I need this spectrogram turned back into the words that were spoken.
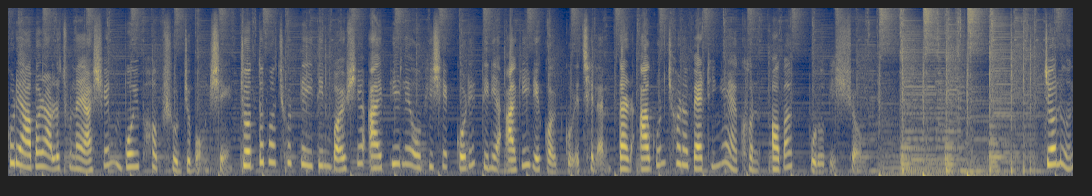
করে আবার আলোচনায় আসেন বৈভব সূর্যবংশী। চোদ্দ বছর তেই তিন বয়সে আইপিএল এ অভিষেক করে তিনি আগেই রেকর্ড করেছিলেন। তার আগুন ছড়া ব্যাটিংয়ে এখন অবাক পুরো বিশ্ব। চলুন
